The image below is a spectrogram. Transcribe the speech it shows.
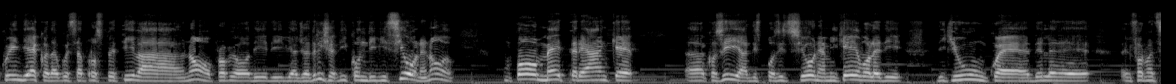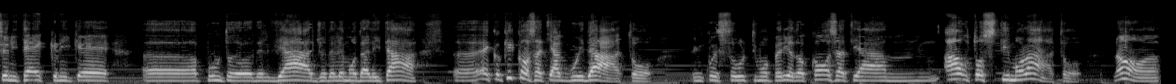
quindi ecco, da questa prospettiva no, proprio di, di viaggiatrice, di condivisione, un po' mettere anche eh, così a disposizione amichevole di, di, chiunque delle informazioni tecniche eh, appunto del viaggio, delle modalità. Eh, ecco, che cosa ti ha guidato in questo ultimo periodo? Cosa ti ha mh, autostimolato? No?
